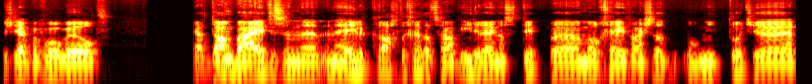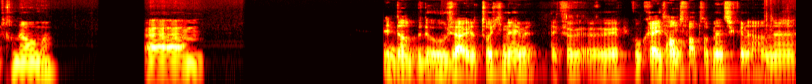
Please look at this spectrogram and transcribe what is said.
Dus je hebt bijvoorbeeld, ja, dankbaarheid is een, een hele krachtige. Dat zou ik iedereen als tip eh, mogen geven als je dat nog niet tot je hebt genomen. Ehm, En dat, bedoel- hoe zou je dat tot je nemen? Even, eh, heb je concreet handvat wat mensen kunnen aan, eh,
